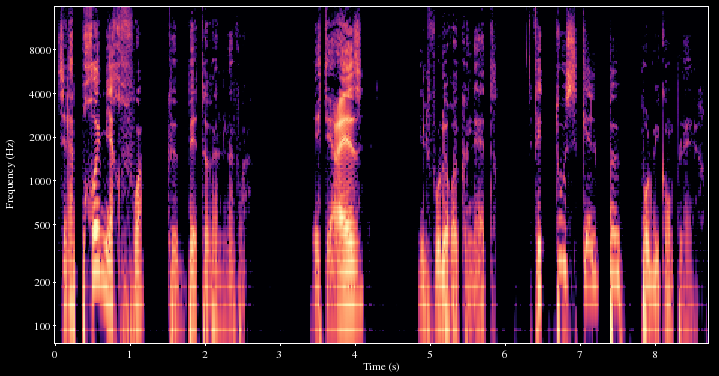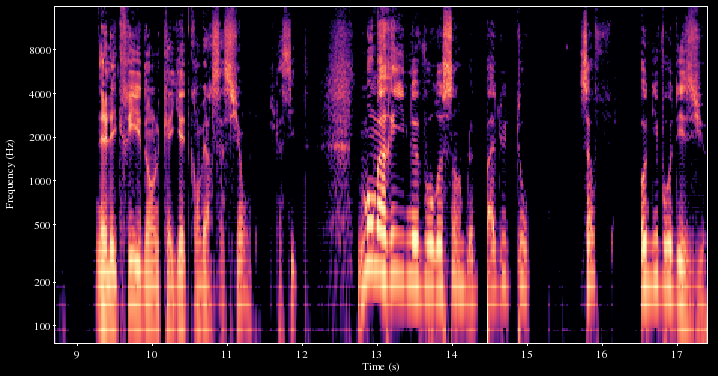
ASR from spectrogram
C'est la première fois que Beethoven la voit. Et Thérèse, il faut le reconnaître, fait tout ce qu'elle peut pour lui complaire. Elle écrit dans le cahier de conversation, je la cite, Mon mari ne vous ressemble pas du tout, sauf au niveau des yeux.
